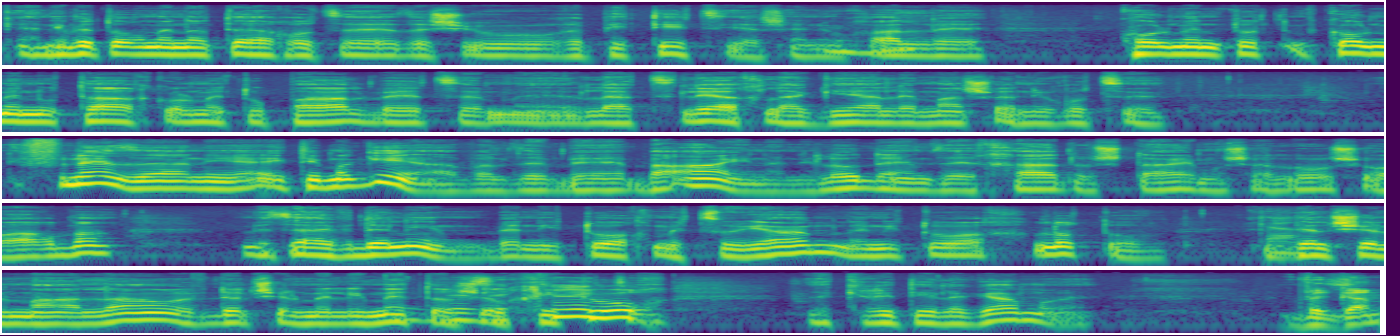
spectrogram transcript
כי אני בתור מנתח רוצה איזושהי רפיטיציה, שאני אוכל, אה, כל, מנותח, כל מנותח, כל מטופל בעצם אה, להצליח להגיע למה שאני רוצה. לפני זה אני הייתי מגיע, אבל זה בעין, אני לא יודע אם זה אחד או שתיים או שלוש או ארבע, וזה ההבדלים בין ניתוח מצוין לניתוח לא טוב. כן. הבדל של מעלה או הבדל של מילימטר של קריטי. חיתוך, זה קריטי לגמרי. וגם,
